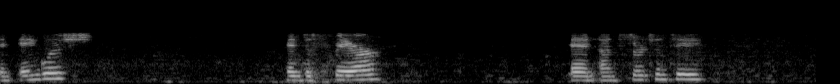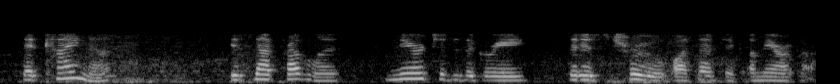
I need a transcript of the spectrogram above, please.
and anguish and despair and uncertainty that kindness is not prevalent near to the degree that is true, authentic America.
